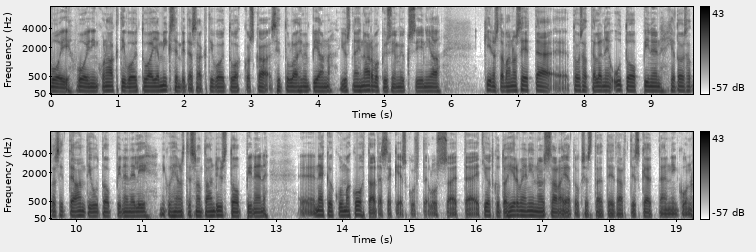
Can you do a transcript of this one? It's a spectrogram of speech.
voi, voi niin kuin aktivoitua ja miksi sen pitäisi aktivoitua, koska sitten tullaan hyvin pian just näihin arvokysymyksiin ja kiinnostavaa on se, että toisaalta tällainen utooppinen ja toisaalta sitten antiutooppinen, eli niin kuin hienosti sanotaan dystooppinen näkökulma kohtaa tässä keskustelussa, että, että jotkut on hirveän innoissaan ajatuksesta, että ei tarvitsisi käyttää niin kuin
